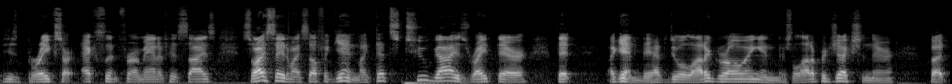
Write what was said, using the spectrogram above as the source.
His breaks are excellent for a man of his size. So I say to myself again, like that's two guys right there that again they have to do a lot of growing and there's a lot of projection there, but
